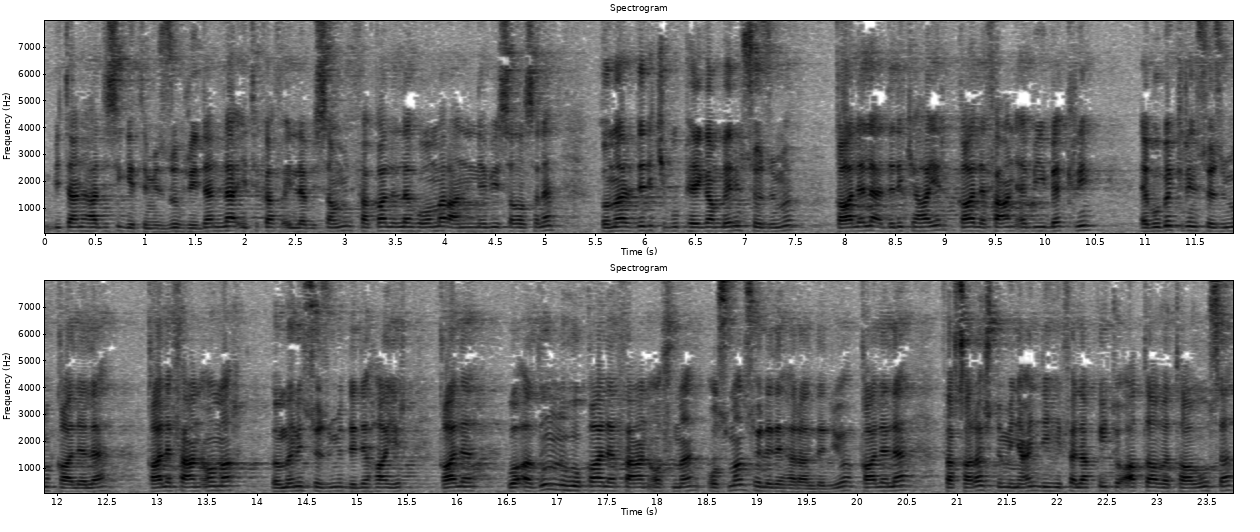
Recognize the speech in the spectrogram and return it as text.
bir tane hadisi getirmiş Zuhri'den la itikaf illa bisavmin fekale lehu Ömer anin nebi sallallahu aleyhi ve sellem Ömer dedi ki bu peygamberin sözü mü? Kale dedi ki hayır. Kale fe'an Ebi Bekrin Ebu Bekir'in sözü mü? Kale la. Kale fe'an Ömer Ömer'in sözü mü? Dedi hayır. Kale ve azunnuhu kâle fe'an Osman. Osman söyledi herhalde diyor. Kâle le fekarajtu min indihi felakitu ata ve tavusa.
